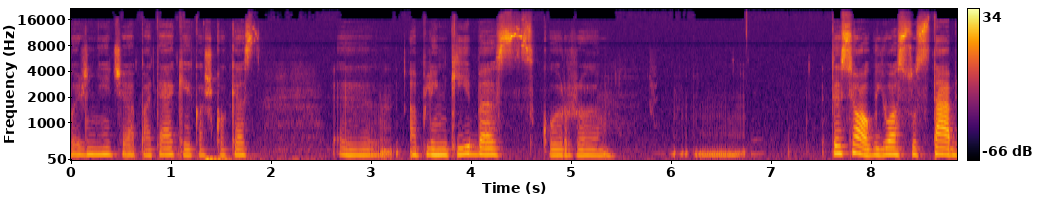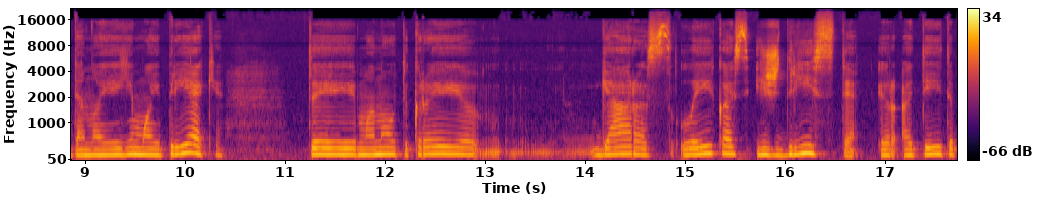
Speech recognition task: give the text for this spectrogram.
bažnyčia, patekę į kažkokias e, aplinkybės, kur tiesiog juos sustabdė nuo įėjimo į priekį. Tai manau tikrai geras laikas išdrysti ir ateiti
